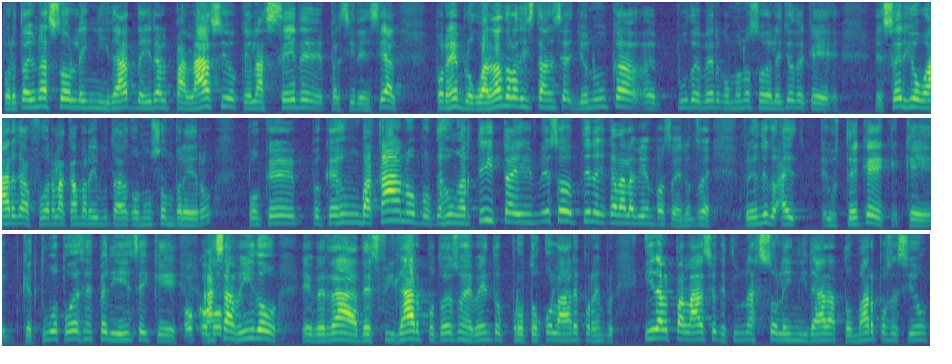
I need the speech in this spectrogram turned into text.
Por eso hay una solemnidad de ir al palacio, que es la sede presidencial. Por ejemplo, guardando la distancia, yo nunca eh, pude ver como no soy el hecho de que eh, Sergio Vargas fuera a la Cámara de Diputados con un sombrero, porque, porque es un bacano, porque es un artista, y eso tiene que quedarle bien para hacer. Entonces, pero yo digo, usted que, que, tuvo toda esa experiencia y que ha sabido, eh, ¿verdad?, desfilar por todos esos eventos protocolares, por ejemplo, ir al Palacio que tiene una solemnidad a tomar posesión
